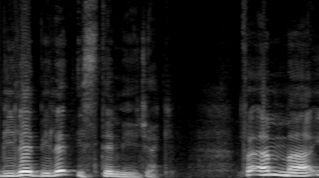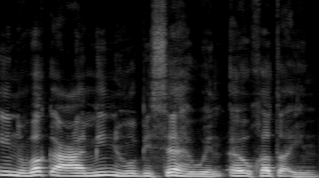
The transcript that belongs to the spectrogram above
bile bile istemeyecek. İn vaka'a minhu bi sehvin ev hata'in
